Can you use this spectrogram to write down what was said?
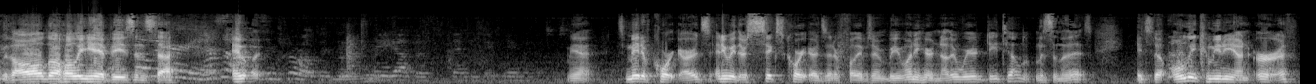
with all the holy hippies and stuff. And- always in plural, because it's made up of 36 neighborhoods. Yeah, it's made of courtyards. Anyway, there's six courtyards that are fully observant. But you want to hear another weird detail? Listen to this. It's the only community on earth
